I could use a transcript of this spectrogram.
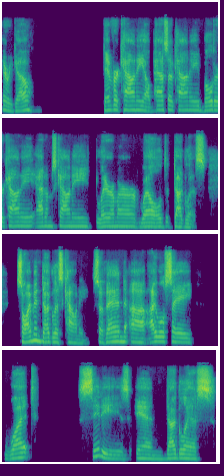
There we go. Denver County, El Paso County, Boulder County, Adams County, Larimer, Weld, Douglas. So I'm in Douglas County. So then uh, I will say what cities in Douglas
